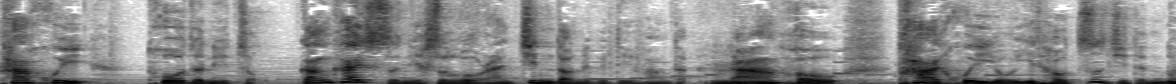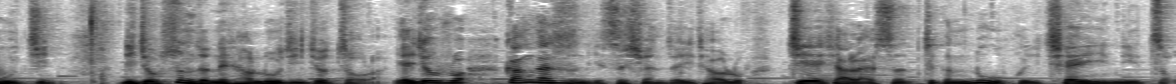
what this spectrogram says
它会拖着你走。刚开始你是偶然进到那个地方的，然后他会有一条自己的路径，你就顺着那条路径就走了。也就是说，刚开始你是选择一条路，接下来是这个路会牵引你走，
